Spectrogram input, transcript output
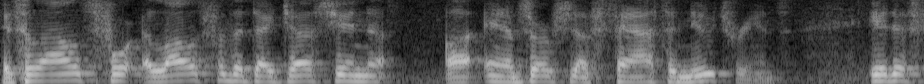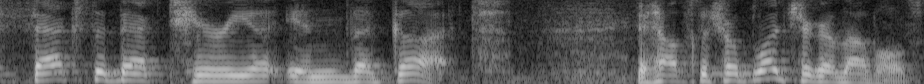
It allows for, allows for the digestion uh, and absorption of fats and nutrients. It affects the bacteria in the gut. It helps control blood sugar levels.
